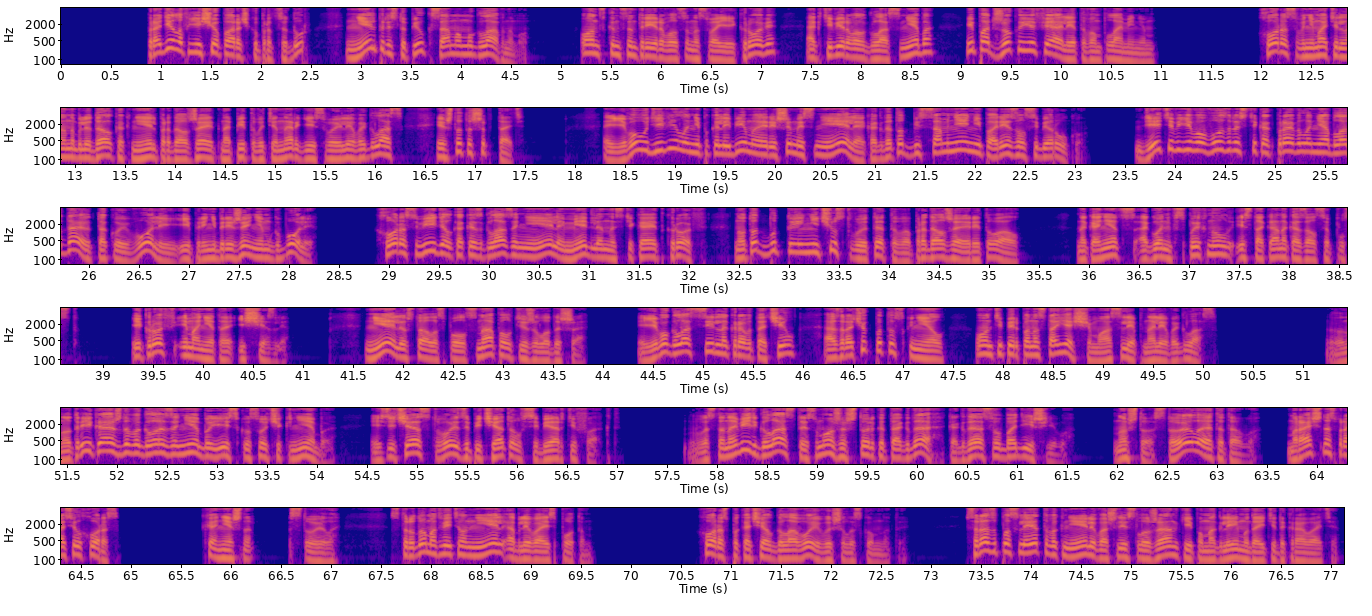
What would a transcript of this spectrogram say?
Проделав еще парочку процедур, Нель приступил к самому главному. Он сконцентрировался на своей крови, активировал глаз неба и поджег ее фиолетовым пламенем. Хорос внимательно наблюдал, как Ниэль продолжает напитывать энергией свой левый глаз и что-то шептать. Его удивила непоколебимая решимость Ниэля, когда тот без сомнений порезал себе руку. Дети в его возрасте, как правило, не обладают такой волей и пренебрежением к боли. Хорос видел, как из глаза Ниэля медленно стекает кровь, но тот будто и не чувствует этого, продолжая ритуал. Наконец, огонь вспыхнул, и стакан оказался пуст. И кровь, и монета исчезли. Ниэль устало сполз на пол, тяжело дыша. Его глаз сильно кровоточил, а зрачок потускнел — он теперь по-настоящему ослеп на левый глаз. Внутри каждого глаза неба есть кусочек неба, и сейчас твой запечатал в себе артефакт. Восстановить глаз ты сможешь только тогда, когда освободишь его. Ну что, стоило это того? Мрачно спросил Хорос. Конечно, стоило. С трудом ответил Ниэль, обливаясь потом. Хорос покачал головой и вышел из комнаты. Сразу после этого к Ниэлю вошли служанки и помогли ему дойти до кровати.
